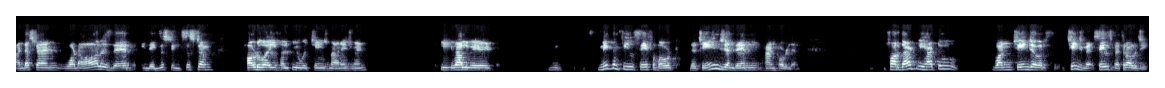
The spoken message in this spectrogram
understand what all is there in the existing system. How do i help you with change management? Evaluate make them feel safe about the change and then handhold them. For that we had to one change our change sales methodology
